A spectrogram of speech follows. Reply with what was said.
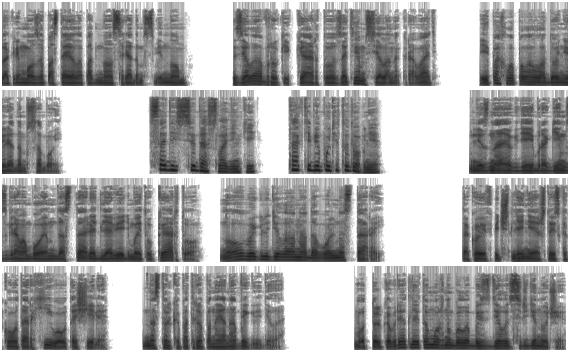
Лакримоза поставила поднос рядом с вином, взяла в руки карту, затем села на кровать и похлопала ладонью рядом с собой. «Садись сюда, сладенький, так тебе будет удобнее». Не знаю, где Ибрагим с громобоем достали для ведьмы эту карту, но выглядела она довольно старой. Такое впечатление, что из какого-то архива утащили. Настолько потрепанной она выглядела. Вот только вряд ли это можно было бы сделать среди ночи.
